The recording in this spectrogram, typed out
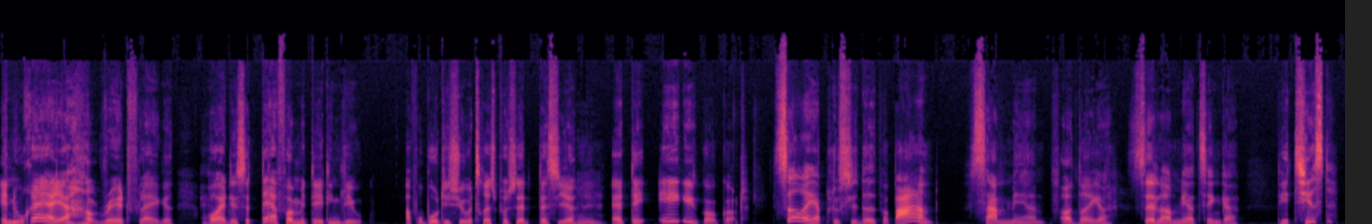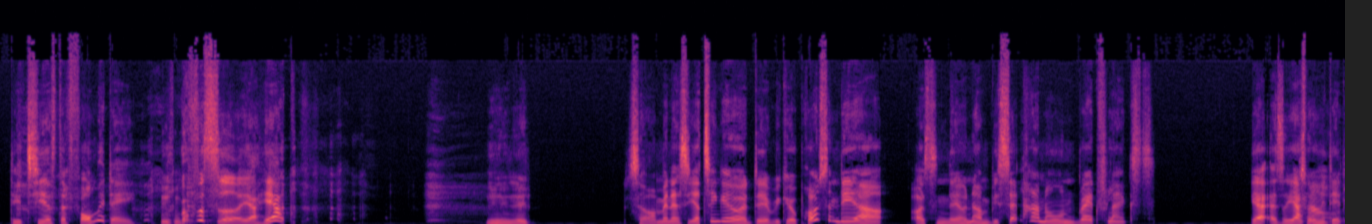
ignorerer jeg red flagget? Ja. Og er det så derfor mit datingliv, apropos de 67 procent, der siger, Mm. at det ikke går godt? Sidder jeg pludselig nede på baren sammen med ham og drikker, selvom jeg tænker, Det er tirsdag. det er tirsdag formiddag. Hvorfor sidder jeg her? Mm. Så, men altså, jeg tænker jo, at øh, vi kan jo prøve sådan lige at, at sådan nævne, om vi selv har nogle red flags. Ja, altså jeg, Så har, vi det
